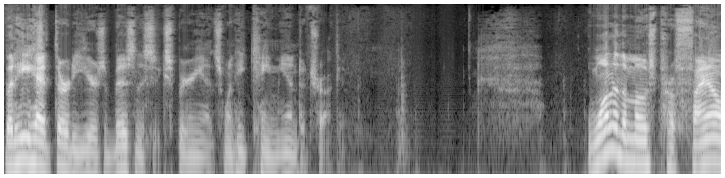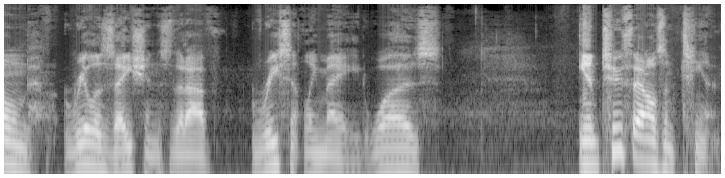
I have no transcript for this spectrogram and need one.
But he had 30 years of business experience when he came into trucking. One of the most profound realizations that I've recently made was in 2010.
